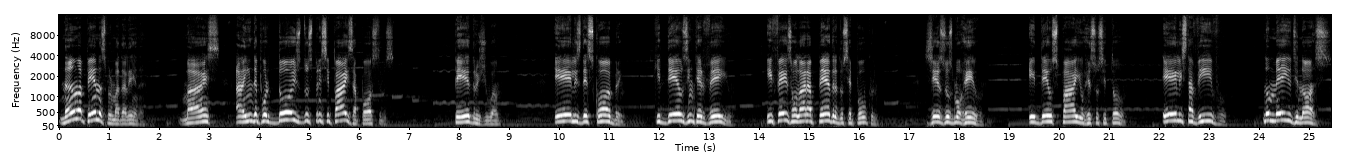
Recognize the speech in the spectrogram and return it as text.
não apenas por Madalena, mas ainda por dois dos principais apóstolos, Pedro e João. Eles descobrem que Deus interveio e fez rolar a pedra do sepulcro. Jesus morreu e Deus Pai o ressuscitou. Ele está vivo no meio de nós.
